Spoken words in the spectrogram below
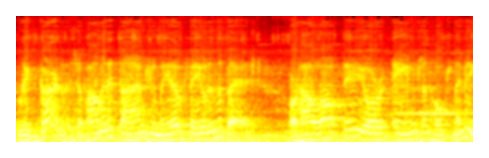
regardless of how many times you may have failed in the past or how lofty your aims and hopes may be.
